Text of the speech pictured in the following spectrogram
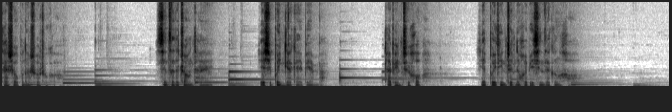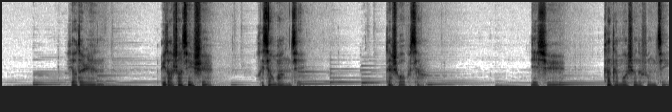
但是我不能说出口。现在的状态，也许不应该改变吧。改变之后，也不一定真的会比现在更好。有的人遇到伤心事，会想忘记，但是我不想。也许，看看陌生的风景，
